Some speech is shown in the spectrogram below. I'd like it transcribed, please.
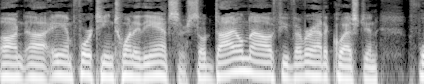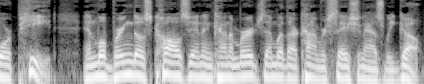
on uh, AM 1420 The Answer. So dial now if you've ever had a question for Pete, and we'll bring those calls in and kind of merge them with our conversation as we go.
